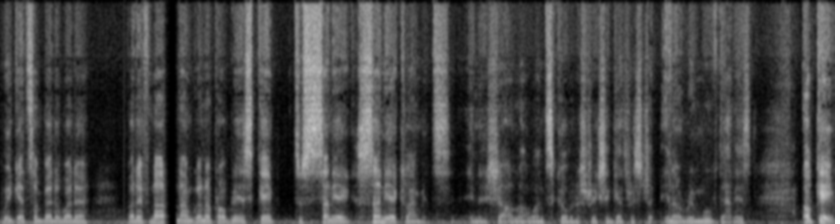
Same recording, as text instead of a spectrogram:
we get some better weather. But if not, I'm gonna probably escape to sunnier sunnier climates in inshallah once covid restriction gets restri- you know removed that is. Okay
